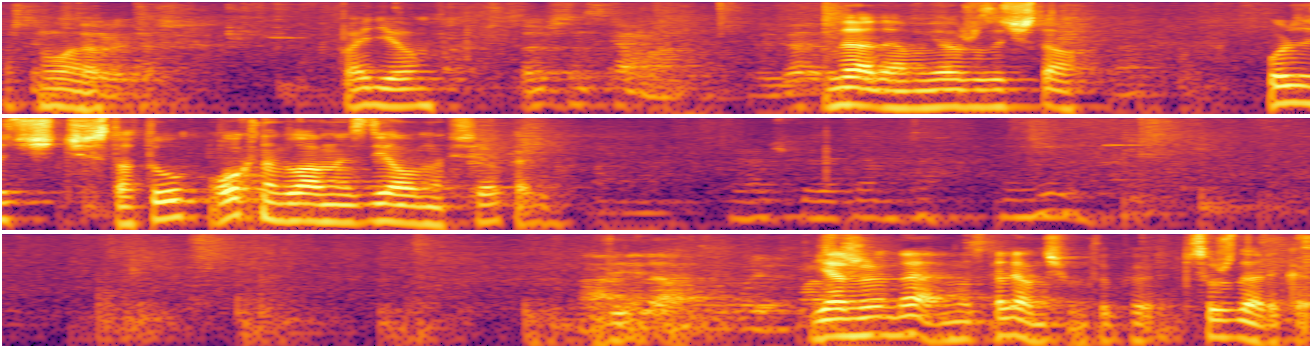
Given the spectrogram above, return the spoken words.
Пошли Ну второй этаж. Пойдем. Собственность команды. Ребята, Да, да, я уже зачитал. Пользуйтесь чистоту. Окна, главное, сделано. Все как бы. А, недавно тут были. Я же, да, мы с Коляновичем только обсуждали как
